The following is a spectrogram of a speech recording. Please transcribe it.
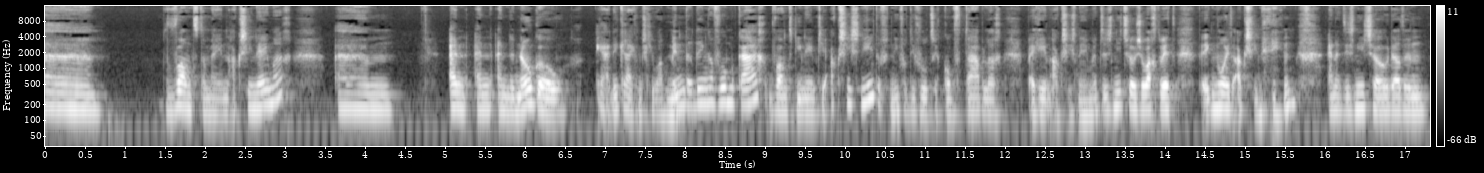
Uh, want dan ben je een actienemer. Um, en, en, en de no-go, ja, die krijgt misschien wat minder dingen voor elkaar. Want die neemt die acties niet. Of in ieder geval, die voelt zich comfortabeler bij geen acties nemen. Het is niet zo zwart-wit dat ik nooit actie neem. En het is niet zo dat een,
